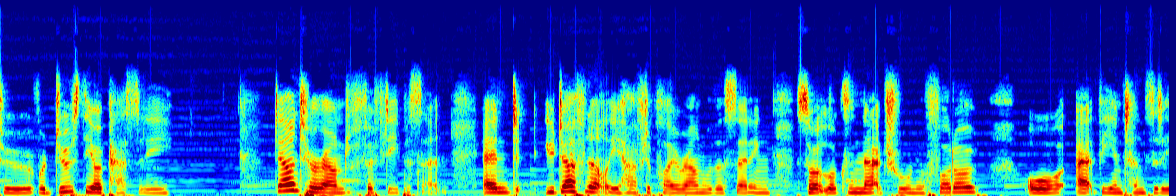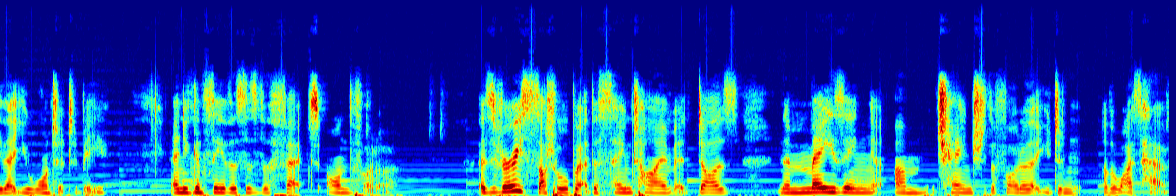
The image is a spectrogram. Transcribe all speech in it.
to reduce the opacity down to around 50% and you definitely have to play around with the setting so it looks natural in your photo or at the intensity that you want it to be and you can see this is the effect on the photo. It's very subtle but at the same time it does an amazing um, change to the photo that you didn't otherwise have.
